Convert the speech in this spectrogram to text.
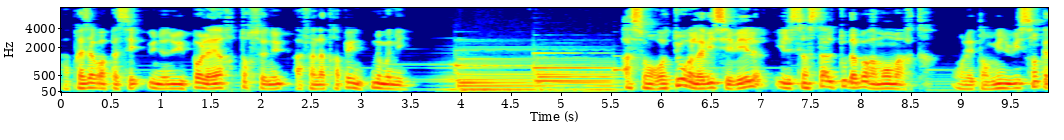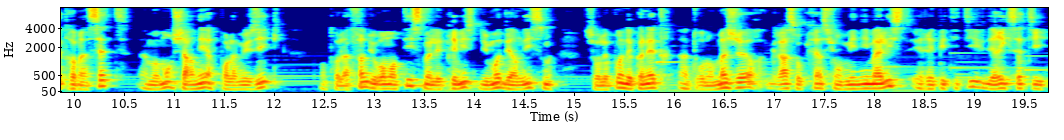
après avoir passé une nuit polaire torse nu afin d'attraper une pneumonie. À son retour à la vie civile, il s'installe tout d'abord à Montmartre. On est en 1887, un moment charnière pour la musique, entre la fin du romantisme et les prémices du modernisme, sur le point de connaître un tournant majeur grâce aux créations minimalistes et répétitives d'Eric Satie.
